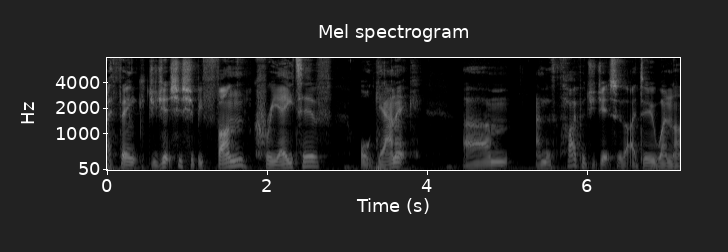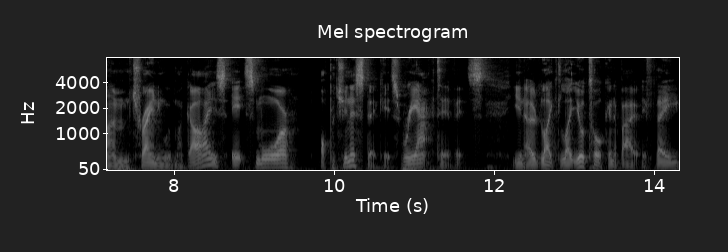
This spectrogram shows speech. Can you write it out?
I think jiu-jitsu should be fun, creative, organic. Um, and the type of jiu-jitsu that I do when I'm training with my guys, it's more opportunistic. It's reactive. It's you know like like you're talking about. If they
